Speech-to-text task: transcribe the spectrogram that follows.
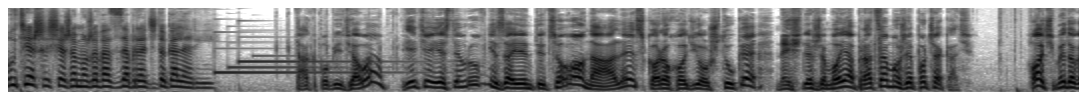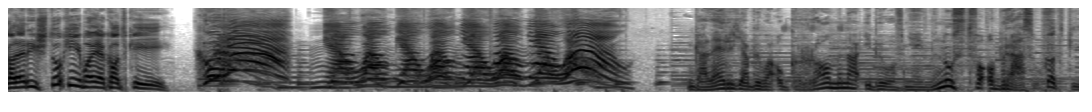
Ucieszy się, że może was zabrać do galerii. Tak powiedziała? Wiecie, jestem równie zajęty co ona, ale skoro chodzi o sztukę, myślę, że moja praca może poczekać. Chodźmy do galerii sztuki, moje kotki! Miau, wow, miau, wow, miau, wow, miau, wow! Galeria była ogromna i było w niej mnóstwo obrazów. Kotki,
